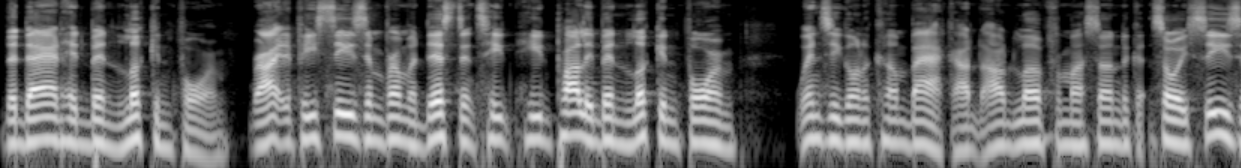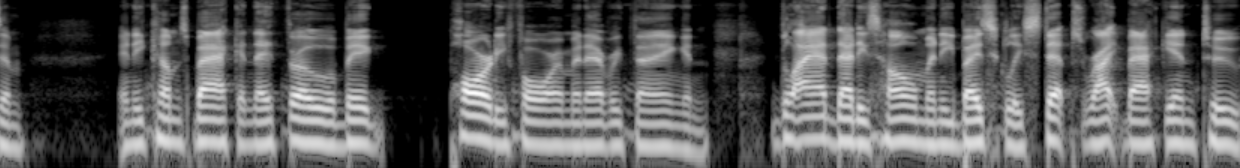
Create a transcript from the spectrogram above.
the dad had been looking for him, right? If he sees him from a distance, he he'd probably been looking for him. When's he going to come back? I'd, I'd love for my son to come. So he sees him, and he comes back, and they throw a big party for him and everything, and glad that he's home. And he basically steps right back into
